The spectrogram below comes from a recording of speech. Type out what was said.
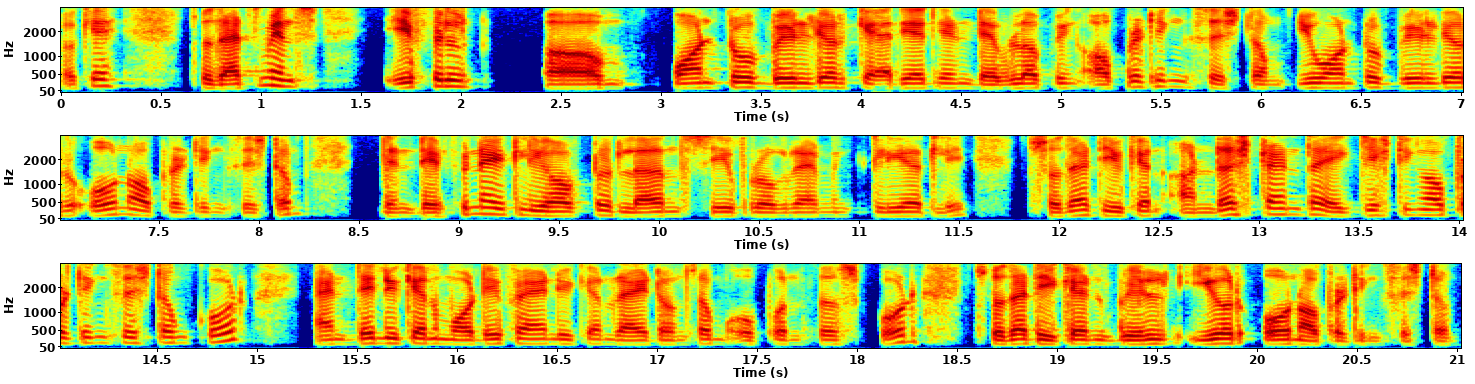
Okay, so that means if you um, want to build your career in developing operating system, you want to build your own operating system, then definitely you have to learn C programming clearly so that you can understand the existing operating system code and then you can modify and you can write on some open source code so that you can build your own operating system.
